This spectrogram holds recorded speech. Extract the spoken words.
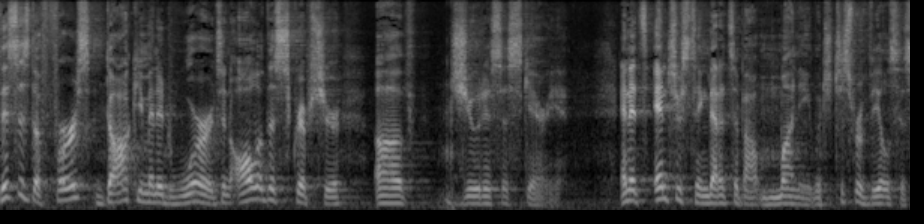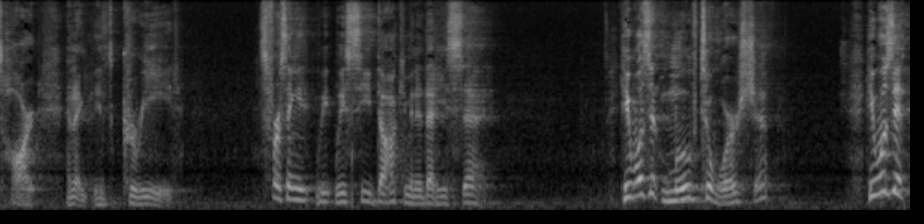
this is the first documented words in all of the scripture of Judas Iscariot. And it's interesting that it's about money, which just reveals his heart and uh, his greed. It's the first thing we, we see documented that he said. He wasn't moved to worship. He wasn't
